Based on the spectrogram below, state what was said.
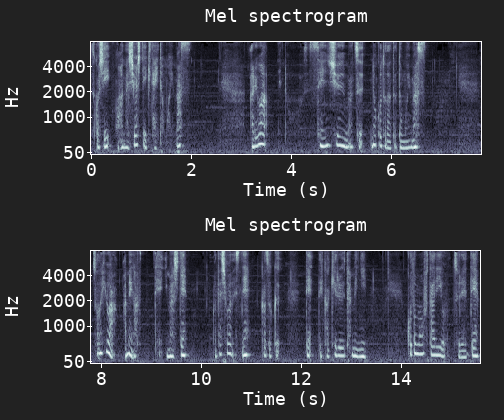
少しお話をしていきたいと思います。あれは、えっと、先週末のことだったと思います。その日は雨が降っていまして、私はですね、家族で出かけるために子供2人を連れて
